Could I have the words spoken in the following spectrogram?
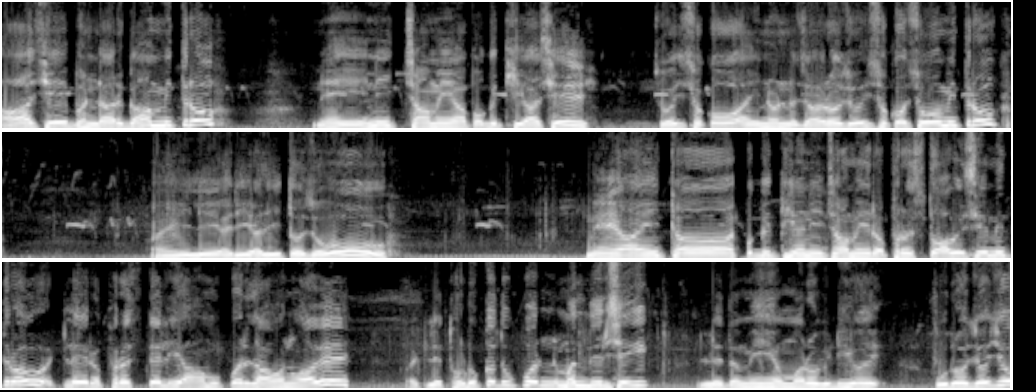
આ છે ભંડાર ગામ મિત્રો. ને એની ઈચ્છા સામે આ પગથિયા છે. જોઈ શકો અહીંનો નજારો જોઈ શકો છો મિત્રો. અહીંની હરિયાળી તો જુઓ. ને અહીંથી પગથિયાની સામે રફરસ્તો આવે છે મિત્રો. એટલે રફરસ્તે લઈ આમ ઉપર જવાનું આવે. એટલે થોડુંક જ ઉપર મંદિર છે એટલે તમે અમારો વીડિયો પૂરો જોજો.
